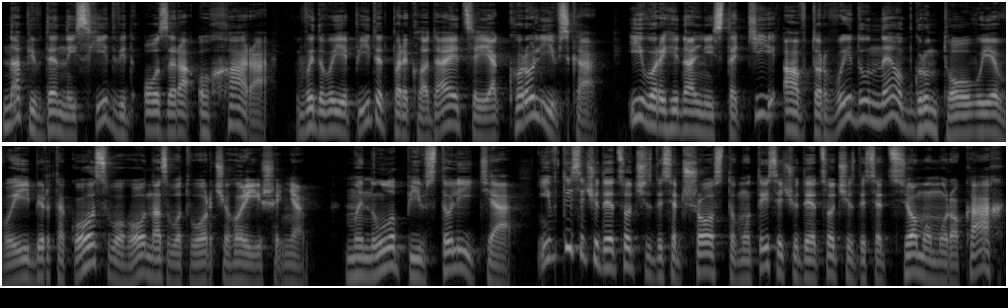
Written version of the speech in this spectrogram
на південний схід від озера Охара. Видовий епітет перекладається як королівська. І в оригінальній статті автор виду не обґрунтовує вибір такого свого назвотворчого рішення. Минуло півстоліття, і в 1966-1967 роках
